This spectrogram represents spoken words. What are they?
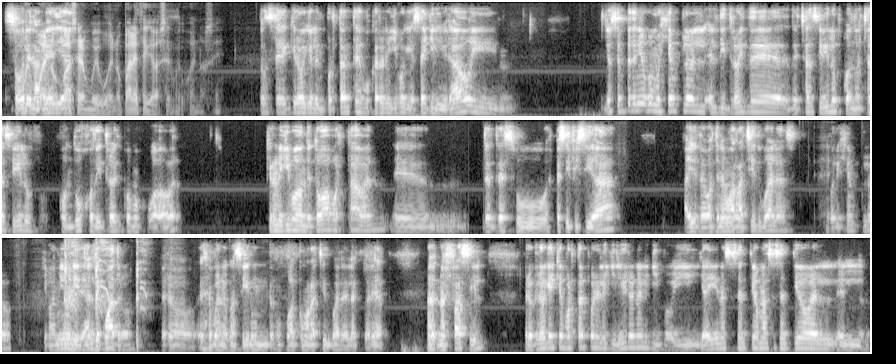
sobre la media. Va a ser muy bueno, parece que va a ser muy bueno, sí. Entonces creo que lo importante es buscar un equipo que sea equilibrado y yo siempre he tenido como ejemplo el, Detroit de, de Billups cuando Chansey Billups condujo Detroit como jugador, que era un equipo donde todos aportaban eh, desde su especificidad. Ahí tenemos a Rachid Wallace, por ejemplo, que para mí es un ideal de cuatro, pero bueno, conseguir un, jugador como Rachid Wallace en la actualidad no es fácil pero creo que hay que aportar por el equilibrio en el equipo y, ahí en ese sentido me hace sentido el,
